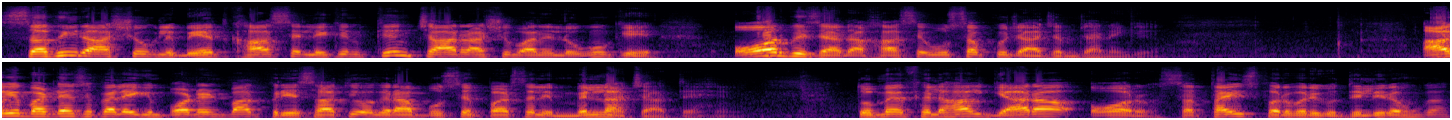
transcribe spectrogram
सभी राशियों के लिए बेहद खास है, लेकिन किन चार राशि वाले लोगों के और भी ज़्यादा खास है, वो सब कुछ आज हम जानेंगे। आगे बढ़ने से पहले एक इंपॉर्टेंट बात, प्रिय साथियों, अगर आप मुझसे पर्सनली मिलना चाहते हैं तो मैं फ़िलहाल 11 और 27 फरवरी को दिल्ली रहूँगा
